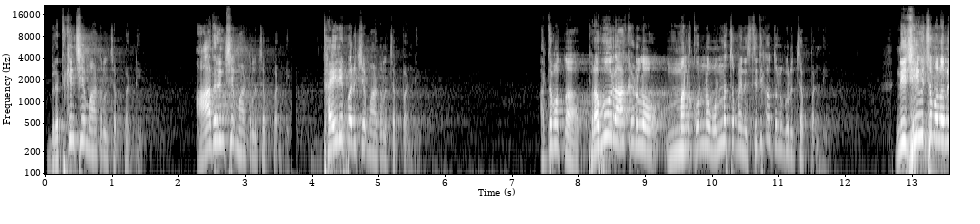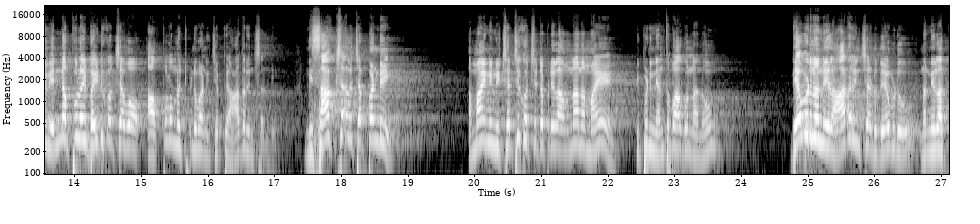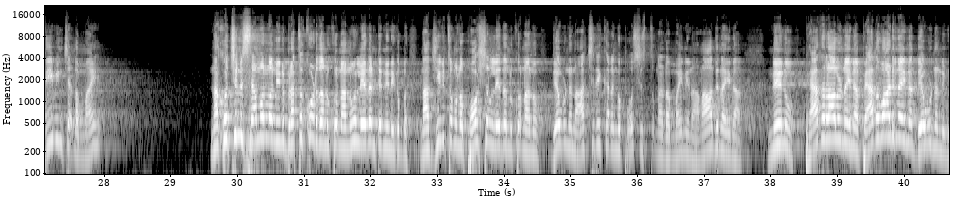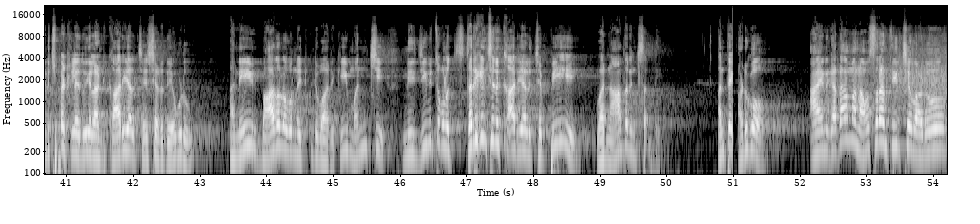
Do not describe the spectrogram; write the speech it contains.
బ్రతికించే మాటలు చెప్పండి ఆదరించే మాటలు చెప్పండి ధైర్యపరిచే మాటలు చెప్పండి. అర్థమవుతుందా? ప్రభు రాకడలో మనకున్న ఉన్నతమైన స్థితిగతుల గురించి చెప్పండి. నీ జీవితంలో నువ్వు ఎన్ని అప్పులై బయటకు వచ్చావో ఆ అప్పులు ఉన్నటువంటి వాడికి చెప్పి ఆదరించండి. నీ సాక్ష్యాలు చెప్పండి. అమ్మాయి నేను చర్చికి వచ్చేటప్పుడు ఇలా ఉన్నానమ్మాయి ఇప్పుడు నేను ఎంత బాగున్నాను? దేవుడు నన్ను ఇలా ఆదరించాడు దేవుడు నన్ను ఇలా దీవించాడు అమ్మాయి. నాకు వచ్చిన శ్రమంలో నేను బ్రతకూడదు అనుకున్నాను లేదంటే నేను నా జీవితంలో పోషణ లేదనుకున్నాను. దేవుడు నన్ను ఆశ్చర్యకరంగా పోషిస్తున్నాడు అమ్మాయి. నేను అనాథినైనా నేను పేదరాలునైనా పేదవాడినైనా దేవుడు నన్ను విడిచిపెట్టలేదు. ఇలాంటి కార్యాలు చేశాడు దేవుడు. అని బాధలో ఉన్నటువంటి వారికి మంచి నీ జీవితంలో జరిగించిన కార్యాలు చెప్పి వారిని ఆదరించండి. అంతే అడుగో. ఆయన కదా మన అవసరాన్ని తీర్చేవాడు.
